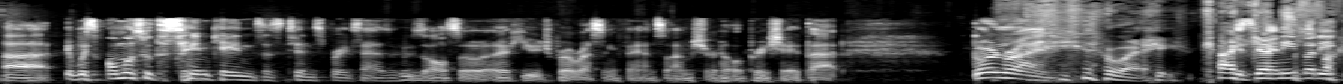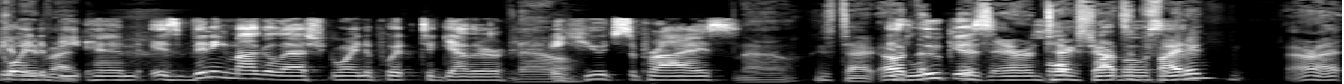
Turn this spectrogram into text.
Uh, it was almost with the same cadence as Tim Spriggs has, who's also a huge pro wrestling fan, so I'm sure he'll appreciate that. Gordon Ryan, Either way, is anybody going to beat him? Is Vinny Magalhães going to put together No. a huge surprise? No, he's tired. Is Oh, th- Lucas is Aaron Hulk Tex Johnson Barbosa- fighting? All right.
